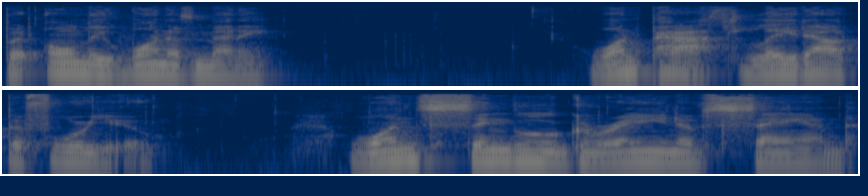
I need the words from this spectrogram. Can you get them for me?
but only one of many. One path laid out before you, one single grain of sand,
